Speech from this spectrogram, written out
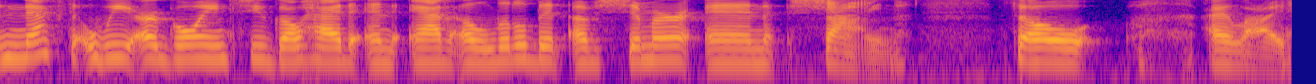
next we are going to go ahead and add a little bit of shimmer and shine. So I lied.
